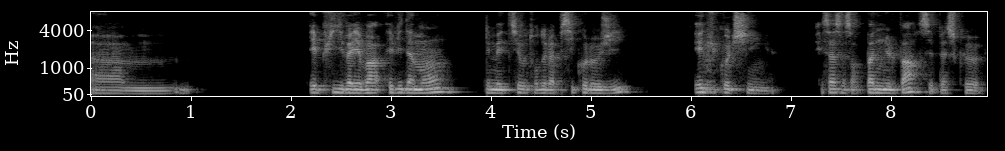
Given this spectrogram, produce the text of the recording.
Euh, et puis, il va y avoir évidemment les métiers autour de la psychologie et du coaching. Et ça, ça sort pas de nulle part, c'est parce que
